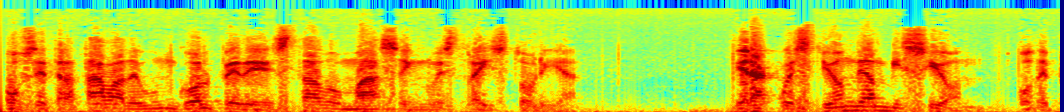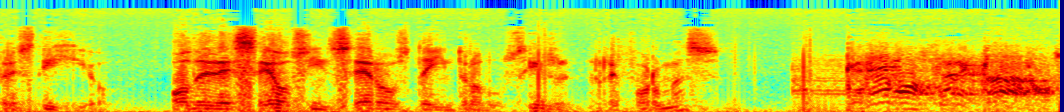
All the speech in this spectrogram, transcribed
¿O se trataba de un golpe de Estado más en nuestra historia? ¿Era cuestión de ambición o de prestigio o de deseos sinceros de introducir reformas? Queremos ser claros.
